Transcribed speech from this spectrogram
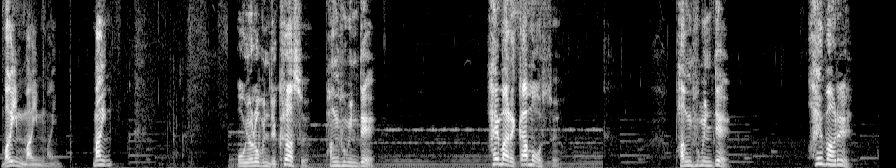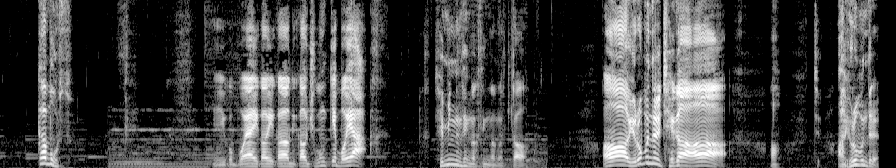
모임 모임 모임. 모임. 오 여러분들 큰일 났어요. 방송인데 할 말을 까먹었어요. 방송인데 할 말을 까먹었어요. 이거 뭐야? 이거 이거 이거 죽은 게 뭐야? 재밌는 생각 생각났다 아 여러분들 제가 아, 제- 아 여러분들.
